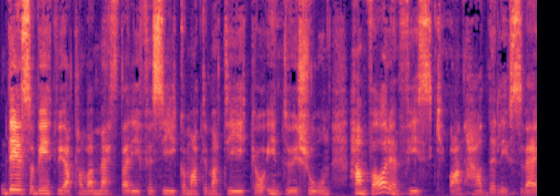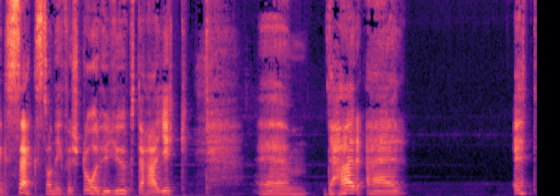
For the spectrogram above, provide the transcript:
Dels så vet vi att han var mästare i fysik och matematik och intuition. Han var en fisk och han hade livsväg 6 så ni förstår hur djupt det här gick. Ehm, det här är ett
